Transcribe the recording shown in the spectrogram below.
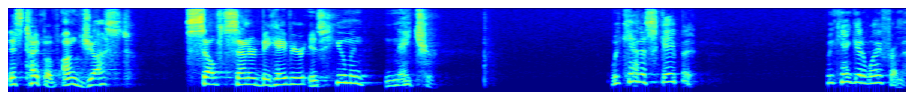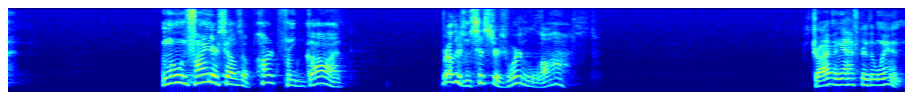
This type of unjust, self centered behavior is human nature. We can't escape it, we can't get away from it. And when we find ourselves apart from God, brothers and sisters, we're lost. driving after the wind.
